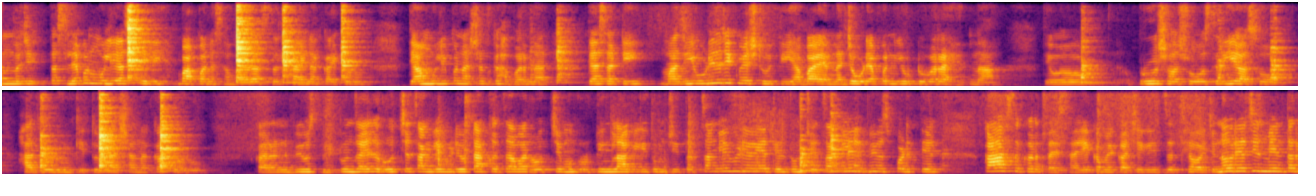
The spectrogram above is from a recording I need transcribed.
म्हणजे तसल्या पण मुली असलेली बापानं सांभाळलं असेल काही ना काय करून त्या मुली पण अशाच घाबरणार. त्यासाठी माझी एवढीच रिक्वेस्ट होती ह्या बायांना जेवढ्या पण युट्यूबर आहेत ना ते पुरुष असो स्त्री असो हात जोडून की तुम्ही अशा नका करू. कारण व्ह्यूज भेटून जाईल. रोजचे चांगले व्हिडिओ टाकत जावा. रोजचे मग रुटीन लागली तुमची तर चांगले व्हिडिओ येतील तुमचे. चांगले व्ह्यूज पडतील. का असं करतायसा एकमेकाची इज्जत ठेवायची. नवऱ्याचीच मेन तर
